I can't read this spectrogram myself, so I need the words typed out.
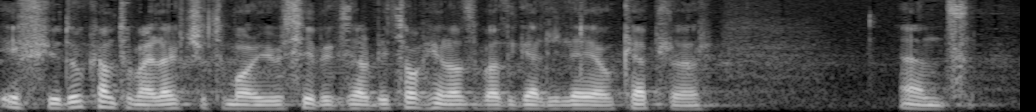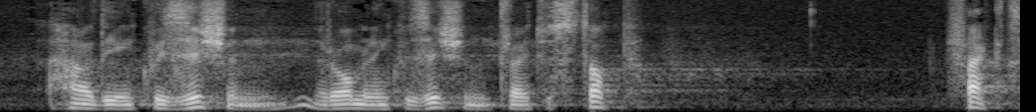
if you do come to my lecture tomorrow, you'll see, because I'll be talking a lot about Galileo, Kepler, and how the Inquisition, the Roman Inquisition, tried to stop facts.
